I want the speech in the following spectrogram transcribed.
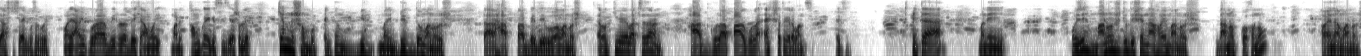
কাজটা সে এক বছর করে। মানে আমি পুরো ভিডিওটা দেখে আমি মানে থমকাই গেছি যে আসলে কেমনে সম্ভব? একজন মানে বৃদ্ধ মানুষ, তার হাত পা বেঁধে বোবা মানুষ, এবং কীভাবে বাচ্চা জানেন? হাতগুলা পা গুলা একসাথে করে বাঁধছে। এটা মানে ওই যে মানুষ যদি সে না হয় মানুষ, দানব কখনো হয় না মানুষ।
